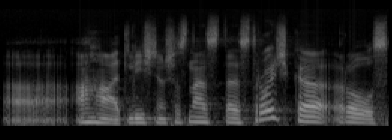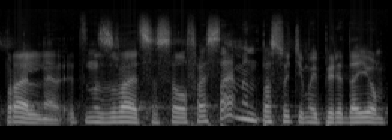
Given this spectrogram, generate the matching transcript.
А, ага, отлично. 16 строчка, roles, правильно. Это называется self-assignment. По сути, мы передаем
